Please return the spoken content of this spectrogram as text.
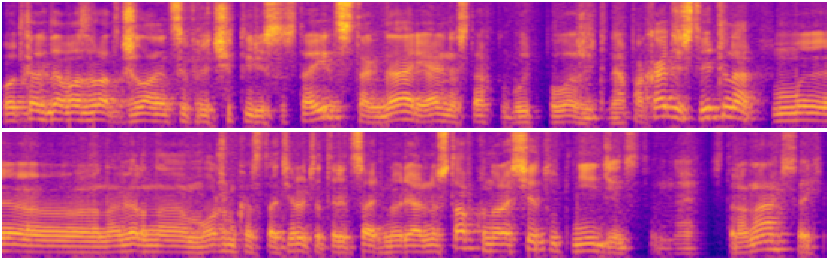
Вот когда возврат к желанной цифре 4 состоится, тогда реальная ставка будет положительная. А пока действительно мы, э, наверное, можем констатировать отрицательную реальную ставку, но Россия тут не единственная страна с этим.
